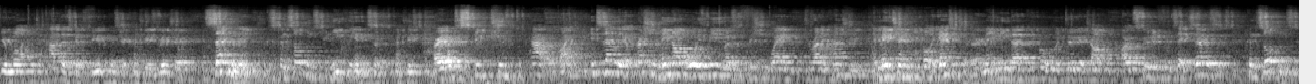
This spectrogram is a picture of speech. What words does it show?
you're more likely to have those goods for you because your country is richer. Secondly, because consultants uniquely in these sorts of countries are able to speak truth to power, right? Incidentally, oppression may not always be the most efficient way to run a country. It may turn people against each other. It may mean that people who would do a good job are excluded from state services. Consultants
